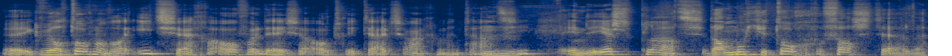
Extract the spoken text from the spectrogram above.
Uh, ik wil toch nog wel iets zeggen over deze autoriteitsargumentatie. Mm -hmm. In de eerste plaats, dan moet je toch vaststellen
